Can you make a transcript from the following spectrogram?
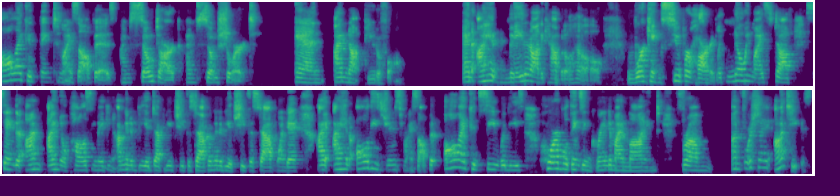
all I could think to myself is, I'm so dark, I'm so short, and I'm not beautiful. And I had made it onto Capitol Hill, working super hard, like knowing my stuff, saying that I'm I know policy making. I'm going to be a deputy chief of staff. I'm going to be a chief of staff one day. I, I had all these dreams for myself, but all I could see were these horrible things ingrained in my mind from unfortunately aunties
